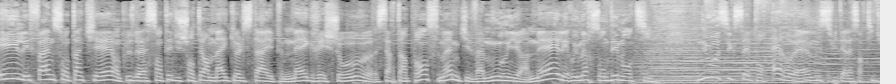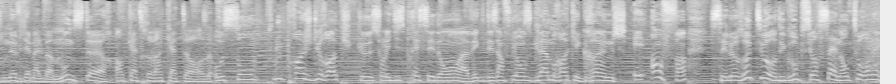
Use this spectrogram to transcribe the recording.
Et les fans sont inquiets, en plus de la santé du chanteur Michael Stipe, maigre et chauve. Certains pensent même qu'il va mourir, mais les rumeurs sont démenties. Nouveau succès pour REM suite à la sortie du neuvième album Monster en 94, au son plus proche du rock que sur les dix précédents, avec des influences glam rock et grunge. Et enfin, c'est le retour du groupe sur scène en tournée.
